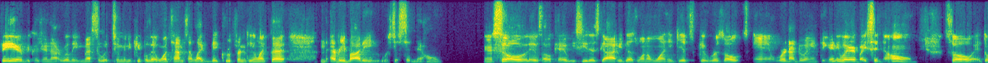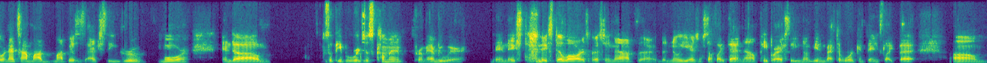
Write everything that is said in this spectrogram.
fear because you're not really messing with too many people at one time. It's not like big groups or anything like that. And everybody was just sitting at home. And so it was okay. We see this guy. He does one on one. He gets good results, and we're not doing anything anyway. Everybody's sitting at home. So during that time, my my business actually grew more, and um, so people were just coming from everywhere, and they they still are, especially now the the New Year's and stuff like that. Now people are actually you know getting back to work and things like that. Um,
